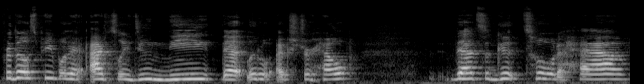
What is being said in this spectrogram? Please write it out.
for those people that actually do need that little extra help, that's a good tool to have.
